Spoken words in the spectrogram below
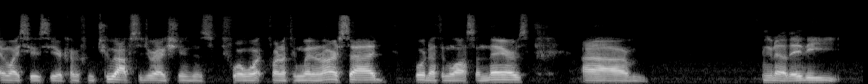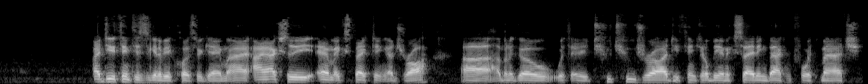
NYCFC are coming from two opposite directions, for for nothing win on our side, for nothing loss on theirs, um, you know, they the. I do think this is going to be a closer game. I, I actually am expecting a draw. Uh, I'm going to go with a 2-2 draw. I do think it'll be an exciting back and forth match.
